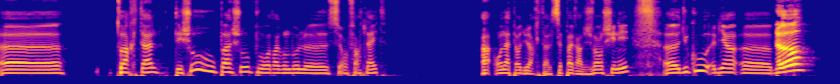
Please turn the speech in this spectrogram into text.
toi, Arctal, t'es chaud ou pas chaud pour Dragon Ball sur Fortnite? Ah, on a perdu Arctal, c'est pas grave, je vais enchaîner. du coup, eh bien, Alors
